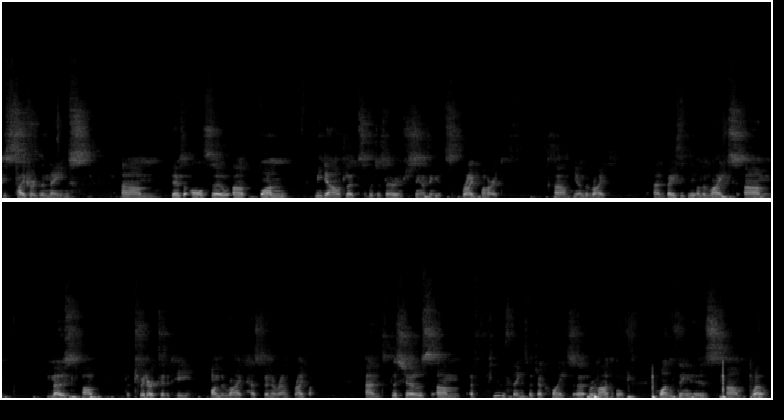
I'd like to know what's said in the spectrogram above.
decipher the names. Um, there's also uh, one media outlet which is very interesting. I think it's Breitbart um, here on the right, and basically on the right, um, most of the Twitter activity on the right has been around Breitbart. And this shows um, a few things which are quite uh, remarkable. One thing is, um, well,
